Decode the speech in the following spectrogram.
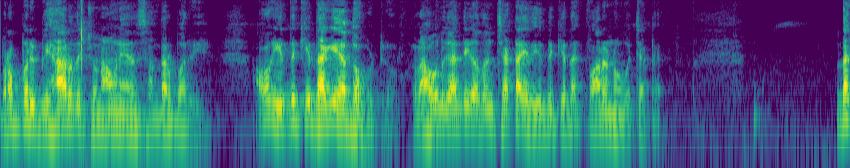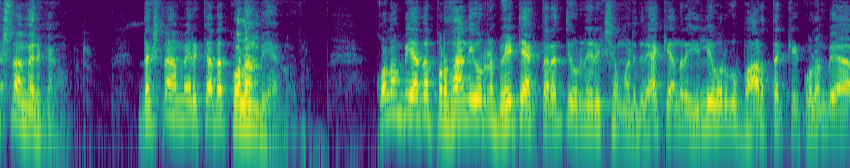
ಬರೋಬ್ಬರಿ ಬಿಹಾರದ ಚುನಾವಣೆಯ ಸಂದರ್ಭ ರೀ. ಅವಾಗ ಇದ್ದಕ್ಕಿದ್ದ ಹಾಗೆ ಎದ್ದೋಗ್ಬಿಟ್ರು ಅವರು ರಾಹುಲ್ ಗಾಂಧಿಗೆ ಅದೊಂದು ಚಟ ಇದೆ. ಇದ್ದಕ್ಕಿದ್ದಾಗ ಫಾರಿನ್ ಹೋಗೋ ಚಟ. ದಕ್ಷಿಣ ಅಮೇರಿಕಾಗೆ ಹೋಗ್ಬಿಟ್ರು. ದಕ್ಷಿಣ ಅಮೇರಿಕಾದ ಕೊಲಂಬಿಯಾಗೆ ಹೋದರು. ಕೊಲಂಬಿಯಾದ ಪ್ರಧಾನಿ ಇವ್ರನ್ನ ಭೇಟಿ ಆಗ್ತಾರೆ ಅಂತ ಇವ್ರು ನಿರೀಕ್ಷೆ ಮಾಡಿದ್ರು. ಯಾಕೆಂದರೆ ಇಲ್ಲಿವರೆಗೂ ಭಾರತಕ್ಕೆ ಕೊಲಂಬಿಯಾ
